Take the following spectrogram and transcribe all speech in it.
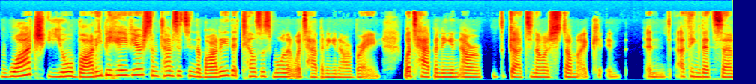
watch your body behavior. Sometimes it's in the body that tells us more than what's happening in our brain, what's happening in our guts, in our stomach. And I think that's uh,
